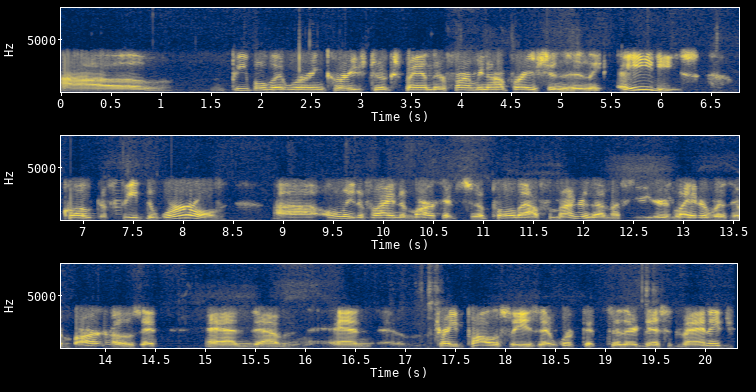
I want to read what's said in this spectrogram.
Uh, people that were encouraged to expand their farming operations in the 80s, quote, to feed the world, uh, only to find the markets uh, pulled out from under them a few years later with embargoes and and um, and trade policies that worked to their disadvantage.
